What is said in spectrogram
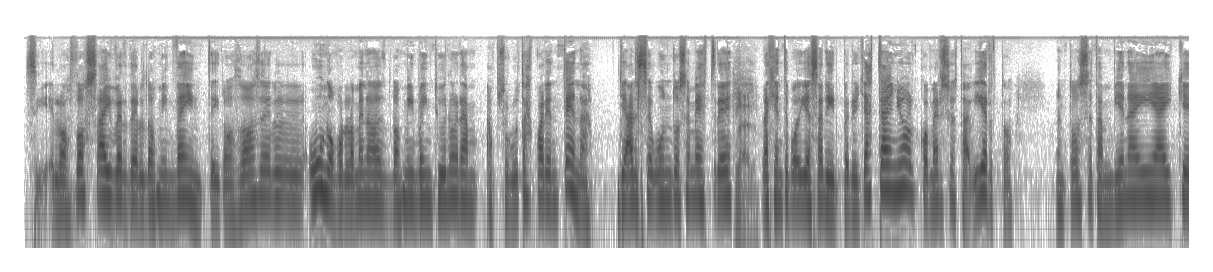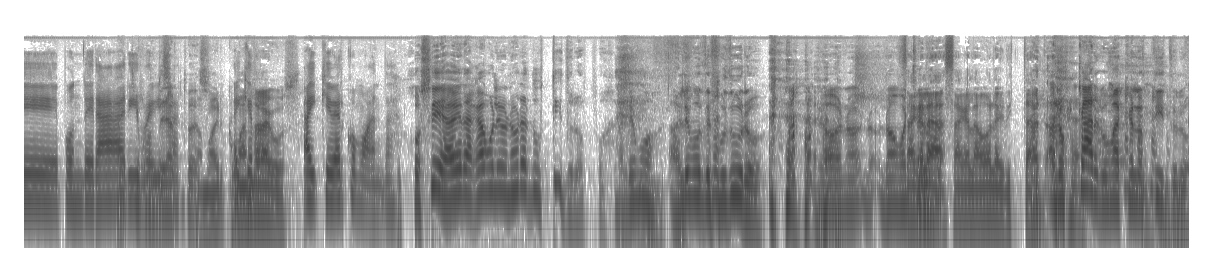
Si los dos cyber del 2020 y los dos del uno, por lo menos del 2021, eran absolutas cuarentenas. Ya el segundo semestre Claro. la gente podía salir, pero ya este año el comercio está abierto. Entonces también ahí hay que ponderar Hay que y ponderar revisar. Vamos a ver cómo Hay que anda re- la cosa. Hay que ver cómo anda. José, a ver, hagámosle honor a tus títulos. pues. Hablemos, hablemos de futuro. No, no, no, no vamos a Saca echar- la, saca la bola cristal. a, a los cargos más que a los títulos.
